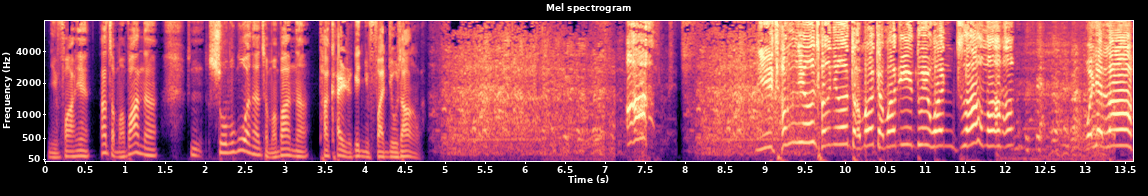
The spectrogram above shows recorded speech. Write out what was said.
你发现那怎么办呢？嗯，说不过他怎么办呢？他开始给你翻旧账了。啊！你曾经曾经怎么怎么地对我，你知道吗？我忍了。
